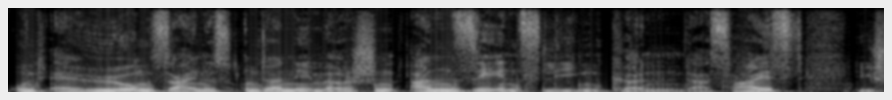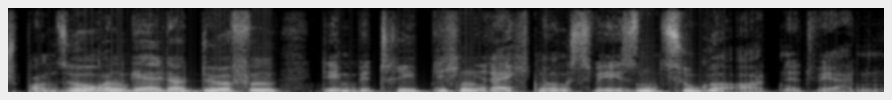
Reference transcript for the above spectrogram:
und Erhöhung seines unternehmerischen Ansehens liegen können. Das heißt, die Sponsorengelder dürfen dem betrieblichen Rechnungswesen zugeordnet werden.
